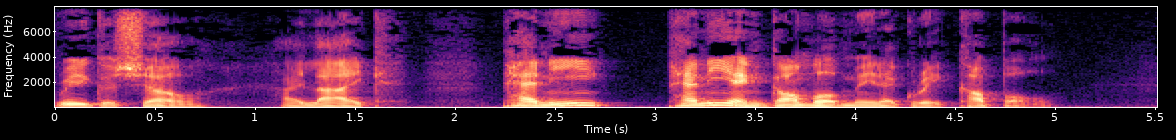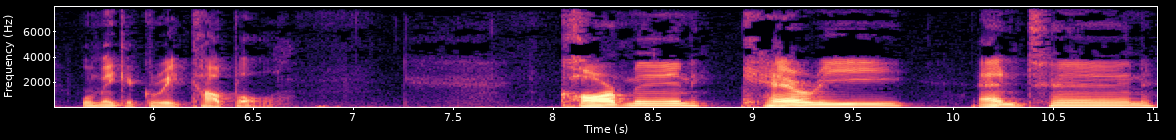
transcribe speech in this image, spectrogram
Really good show. I like Penny. Penny and Gumball made a great couple. Will make a great couple. Carmen, Carrie, Anton.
